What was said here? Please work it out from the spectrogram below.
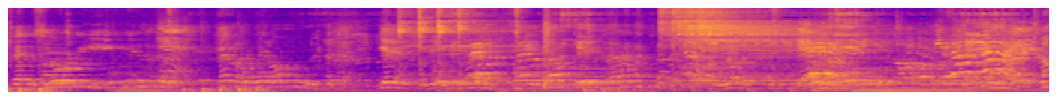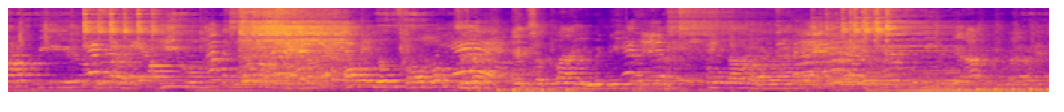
that the story is Hannah went on. Yes, she did. He will all your faults and supply you with needs. Ain't God all right? For me to get out of here,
